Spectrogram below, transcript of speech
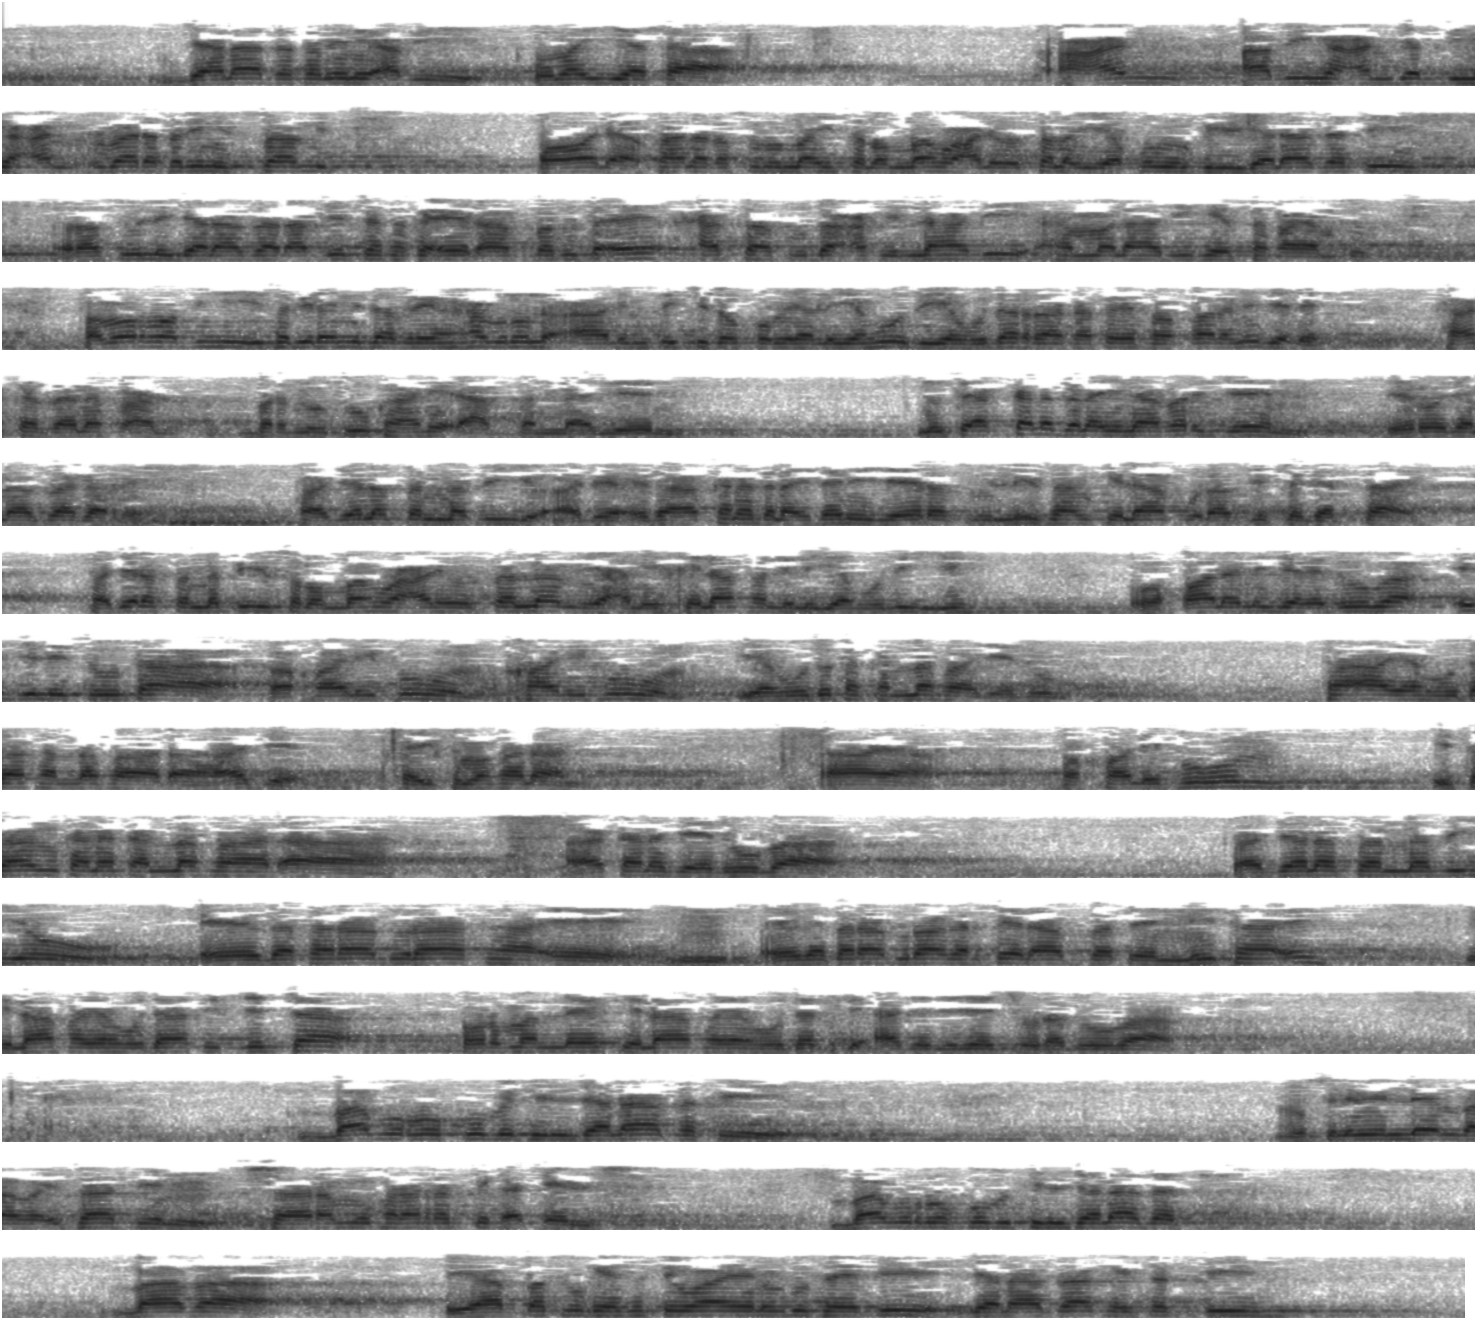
جنادة بن أبي أمية عن أبيه عن جده عن عبادة بن الصامت قال كان رسول الله صلى الله عليه وسلم يقوم في الجنازة رسول جنازة أبيتك كأير أبتت حتى تدع في اللهدي هم لهدي كيف فيمتت فمر به سبيل ندبر حمر عالم تجدك من اليهود يهود الراكتين فقال نجده هكذا نفعل برنوتو كان أبنا جين نتأكد دلينا برجين يرو جنازة قرر فجلس النبي إذا كان دليدني جاء رسول الله سان خلاف جتاي فجلس النبي صلى الله عليه وسلم يعني خلافا لليهودي. وقال نجر دوبا اجلسوا تاء فخالفوهم خالفوهم يهود تكلفا جدوب. تاء يهودا كلفا أجي كيف مكانان آية. فخالفوهم. إسان كان كلفا كان جدوبا فجلس النبي. إيغا ترى دراتها إيغا ترى درا غرتي دابت. نتائه خلاف يهودات الججة حرم الله خلاف يهودات أجج ججة دوبا باب الركوب في الجنازة. مسلم اللين باب إسات شارم خررتك أجلش. باب الركوب في الجنازة. بابا يابتو كيستي وين ودفيتي جنازة كيستي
